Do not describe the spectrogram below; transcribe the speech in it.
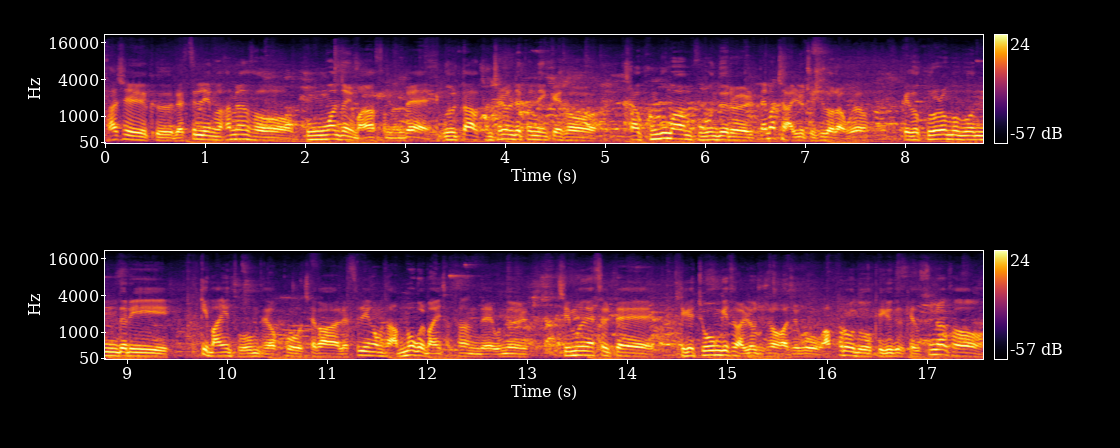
사실 그 레슬링 을 하면서 궁금한 점이 많았었는데 오늘 딱 전철현 대표님께서 제가 궁금한 부분들을 때마침 알려주시더라고요. 그래서 그런 부분들이 특히 많이 도움 되었고 제가 레슬링 하면서 안목을 많이 잡혔는데 오늘 질문했을 때 되게 좋은 기술 알려주셔가지고 앞으로도 그 기술 계속 쓰면서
